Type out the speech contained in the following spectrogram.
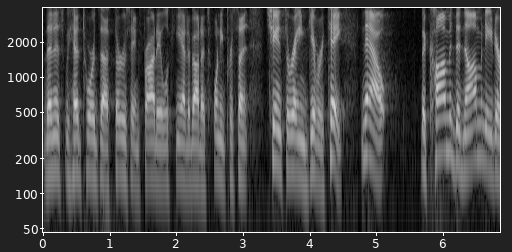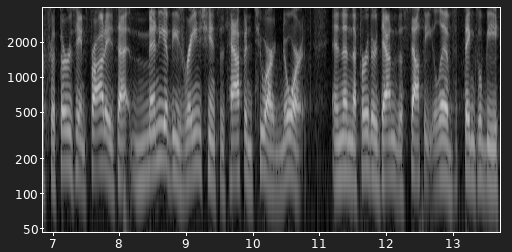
Then as we head towards uh, Thursday and Friday, looking at about a 20% chance of rain, give or take. Now, the common denominator for Thursday and Friday is that many of these rain chances happen to our north. And then the further down to the south that you live, things will be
